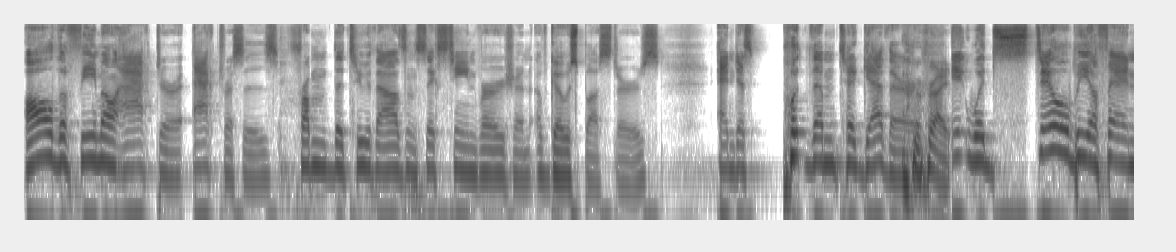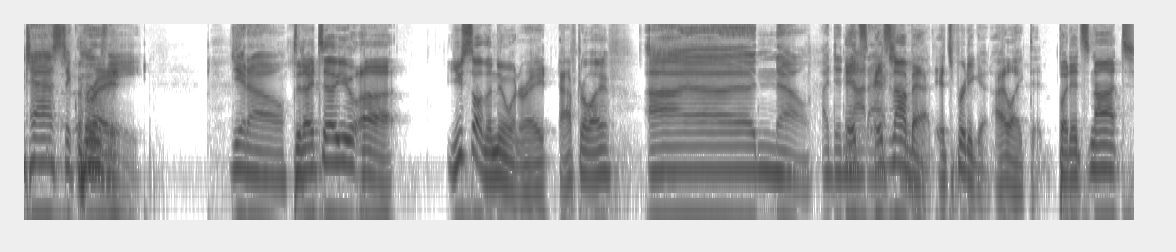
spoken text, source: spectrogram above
all the female actor actresses from the 2016 version of Ghostbusters and just put them together, Right. it would still be a fantastic movie. You know, Did I tell you uh you saw the new one, right? Afterlife? Uh, no, I did It's not. it's not bad. It's pretty good. I liked it, but it's not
